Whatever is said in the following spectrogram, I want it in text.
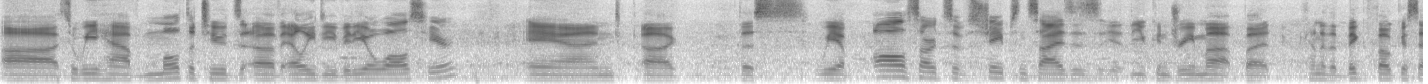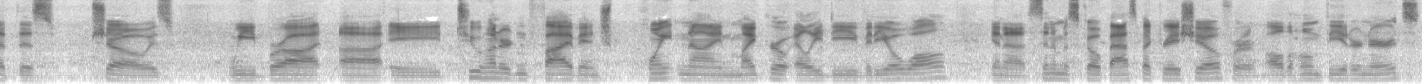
Uh, so we have multitudes of LED video walls here, and uh, this we have all sorts of shapes and sizes you can dream up. But kind of the big focus at this show is we brought uh, a 205-inch 0.9 micro LED video wall in a CinemaScope aspect ratio for all the home theater nerds.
